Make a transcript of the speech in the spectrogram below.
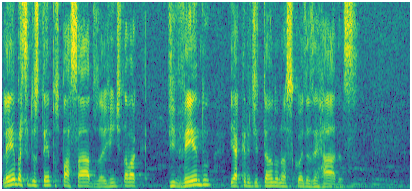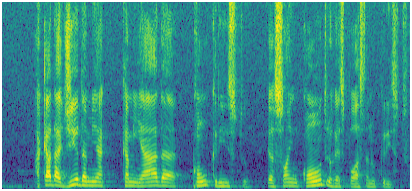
lembra-se dos tempos passados, a gente estava vivendo e acreditando nas coisas erradas. A cada dia da minha caminhada com Cristo, eu só encontro resposta no Cristo.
